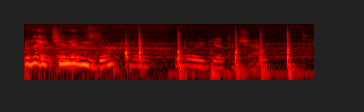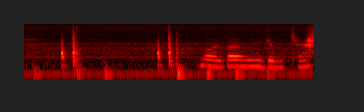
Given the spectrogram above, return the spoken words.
Bu da ikinci Evet. video. Bu, bu video taşıyacağım. Bu arada video biter.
